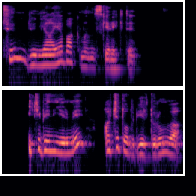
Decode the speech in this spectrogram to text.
Tüm dünyaya bakmanız gerekti. 2020 acı dolu bir durumla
